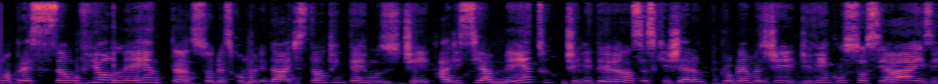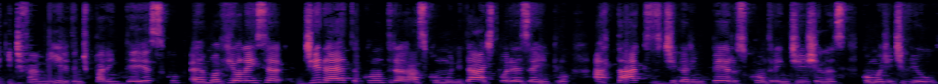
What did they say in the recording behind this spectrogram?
uma pressão violenta violenta sobre as comunidades, tanto em termos de aliciamento de lideranças que geram problemas de, de vínculos sociais e de família, de parentesco, é uma violência direta contra as comunidades, por exemplo, ataques de garimpeiros contra indígenas, como a gente viu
